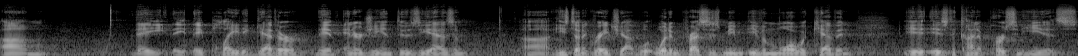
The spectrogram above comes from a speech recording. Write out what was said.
Um, they, they, they play together. They have energy, enthusiasm. Uh, he's done a great job. What, what, impresses me even more with Kevin is, is, the kind of person he is.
